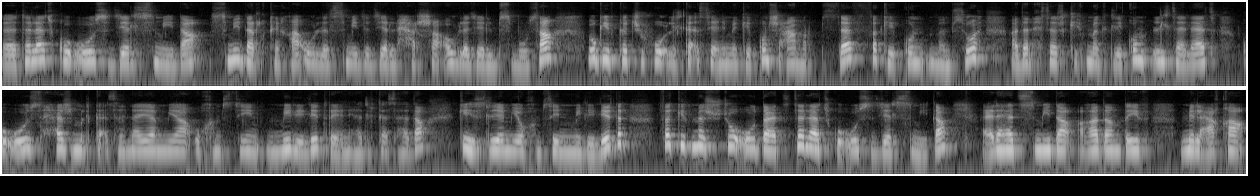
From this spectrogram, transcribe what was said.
ثلاث آه كؤوس ديال السميدة سميدة رقيقة أولا السميدة ديال الحرشة أولا ديال البسبوسة. وكيف كتشوفوا الكأس يعني ما كيكونش عامر بزاف فكيكون ممسوح. غادا نحتاج كيف ما قلت لكم لثلاث كؤوس. حجم الكأس هنايا 150 مليلتر يعني هذا الكأس هذا كيهز ليا 150 مليلتر. فكيف ما شفتوا وضعت ثلاث كؤوس ديال السميدة على هاد السميدة غادا نضيف ملعقة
